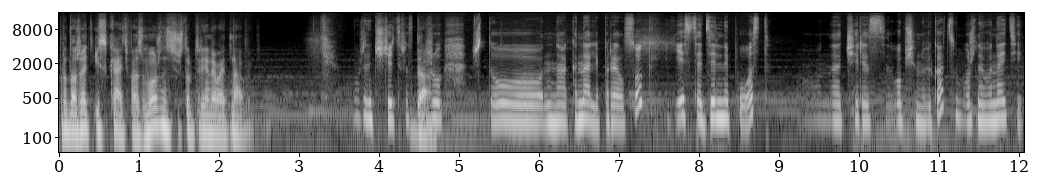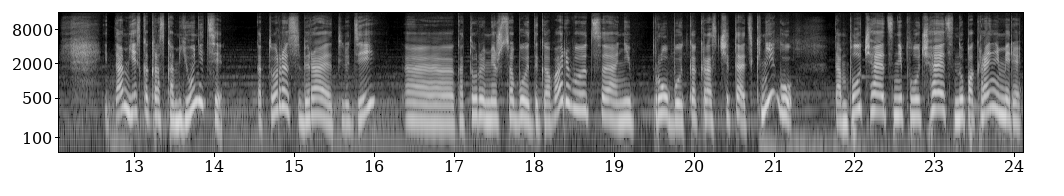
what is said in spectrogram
продолжать искать возможности, чтобы тренировать навыки. Можно чуть-чуть расскажу, да. что на канале ПРЛ СОК есть отдельный пост, он э, через общую навигацию можно его найти. И там есть как раз комьюнити, которая собирает людей, э, которые между собой договариваются, они пробуют как раз читать книгу, Там получается, не получается, но, по крайней мере,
